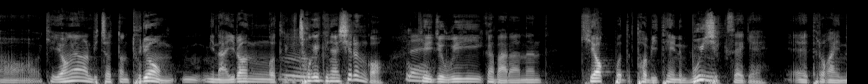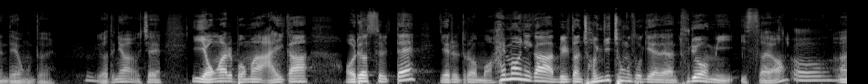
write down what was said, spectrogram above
어, 이렇게 영향을 미쳤던 두려움이나 이런 것들이 음. 저게 그냥 싫은 거. 네. 그게 이제 우리가 말하는 기억보다 더 밑에 있는 무의식 세계에 들어가 있는 내용들이거든요. 이제 이 영화를 보면 아이가 어렸을 때 예를 들어 뭐 할머니가 밀던 전기 청소기에 대한 두려움이 있어요. 어. 아,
